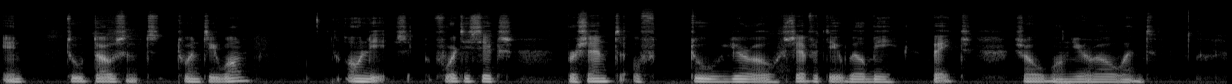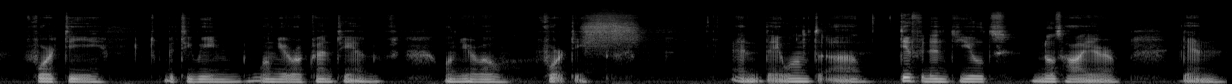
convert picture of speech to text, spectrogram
in 2021, only 46% of 2 euro 70 will be paid. So 1 euro and 40 between 1 euro 20 and 1 euro 40. And they want a dividend yield not higher than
